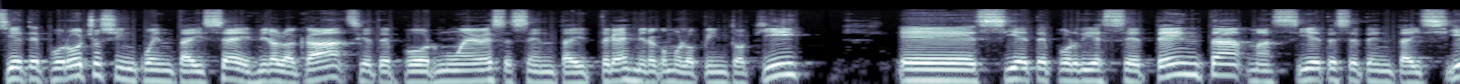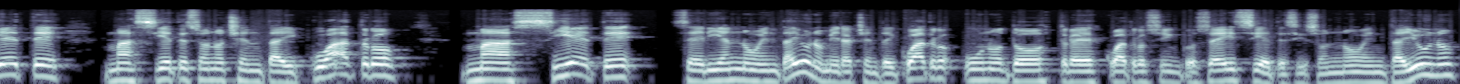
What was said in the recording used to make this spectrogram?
7 por 8, 56. Míralo acá. 7 por 9, 63. Mira cómo lo pinto aquí. 7 eh, por 10, 70. Más 7, 77. Más 7 son 84. Más 7 serían 91. Mira, 84. 1, 2, 3, 4, 5, 6, 7. Si son 91.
